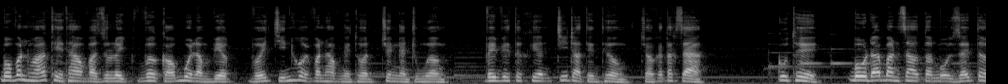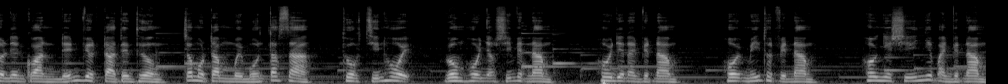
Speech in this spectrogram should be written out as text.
Bộ Văn hóa Thể thao và Du lịch vừa có buổi làm việc với 9 hội văn học nghệ thuật chuyên ngành trung ương về việc thực hiện chi trả tiền thưởng cho các tác giả. Cụ thể, Bộ đã bàn giao toàn bộ giấy tờ liên quan đến việc trả tiền thưởng cho 114 tác giả thuộc 9 hội gồm Hội Nhạc sĩ Việt Nam, Hội Điện ảnh Việt Nam, Hội Mỹ thuật Việt Nam, Hội Nghệ sĩ nhiếp ảnh Việt Nam,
